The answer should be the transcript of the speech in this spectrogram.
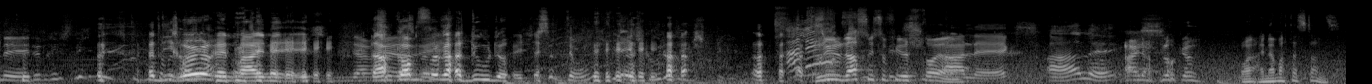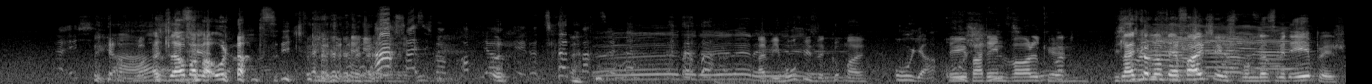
Nee, du triffst nicht. Die Röhren meine ich. Da kommst sogar du durch. Bist du dumm? Ich bin gut. Juli, du darfst nicht so viel steuern. Alex. Alle. Alter, Flocke. Boah, einer macht das Stunts. Ja, ich. Ah. Ich glaube aber unabsichtlich. Ach, scheiße, ich war im Kopf. Ja, okay, das, macht Sinn. Weil wie hoch wir sind, guck mal. Oh ja. Oh, Über shit. den Wolken. Gleich kommt noch der Fallschirmsprung, das wird episch.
